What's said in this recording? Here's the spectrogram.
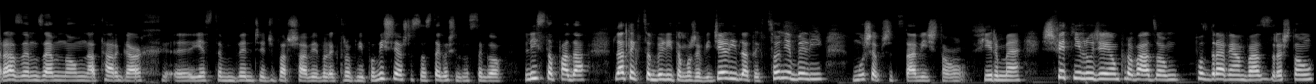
razem ze mną na targach y, Jestem Vintage w Warszawie w Elektrowni Powiśnia 16-17 listopada. Dla tych, co byli, to może widzieli, dla tych, co nie byli, muszę przedstawić tą firmę. Świetni ludzie ją prowadzą, pozdrawiam Was zresztą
